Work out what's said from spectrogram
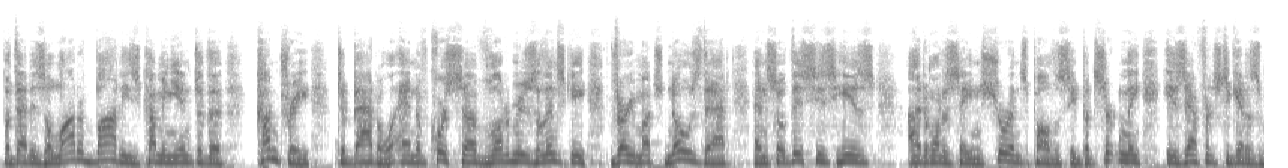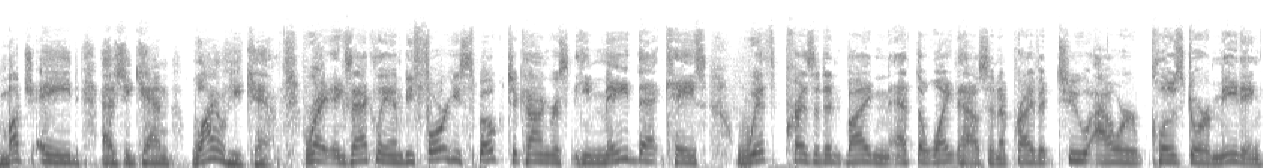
but that is a lot of bodies coming into the country to battle. And of course, uh, Vladimir Zelensky very much knows that. And so this is his, I don't want to say insurance policy, but certainly his efforts to get as much aid as he can while he can. Right, exactly. And before he spoke to Congress, he made that case with President Biden at the White House in a private two hour closed door meeting.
